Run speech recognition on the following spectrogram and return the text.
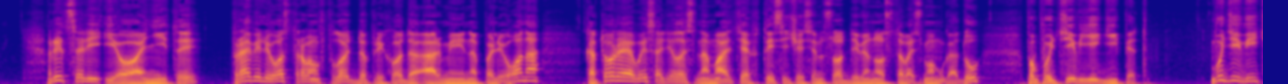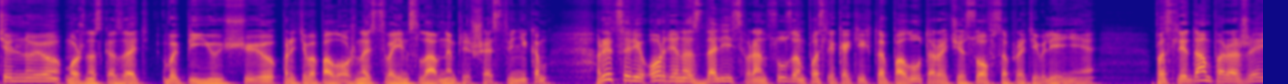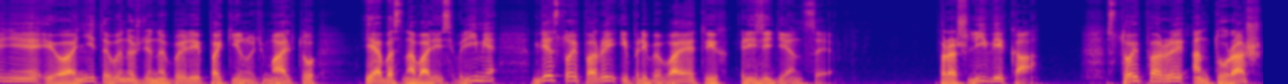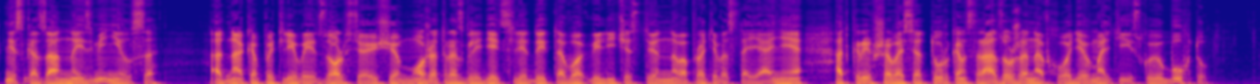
Рыцари-иоаниты правили островом вплоть до прихода армии Наполеона, которая высадилась на Мальте в 1798 году по пути в Египет. В удивительную, можно сказать, вопиющую противоположность своим славным предшественникам, рыцари ордена сдались французам после каких-то полутора часов сопротивления – по следам поражения иоанниты вынуждены были покинуть Мальту и обосновались в Риме, где с той поры и пребывает их резиденция. Прошли века. С той поры антураж несказанно изменился. Однако пытливый взор все еще может разглядеть следы того величественного противостояния, открывшегося туркам сразу же на входе в Мальтийскую бухту.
